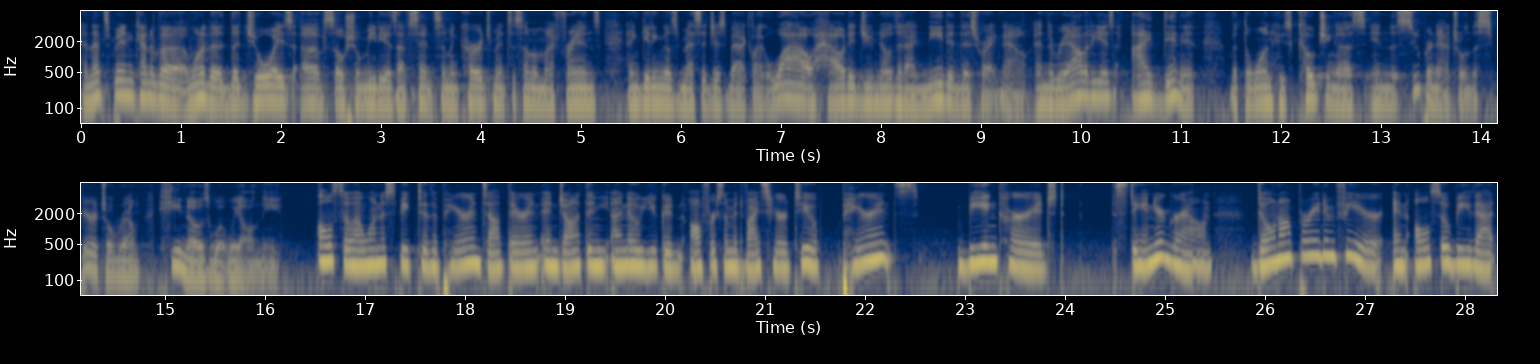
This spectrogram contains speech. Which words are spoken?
And that's been kind of a one of the, the joys of social media is I've sent some encouragement to some of my friends and getting those messages back like, wow, how did you know that I needed this right now? And the reality is I didn't, but the one who's coaching us in the supernatural, in the spiritual realm, he knows what we all need. Also, I want to speak to the parents out there, and, and Jonathan, I know you could offer some advice here too. Parents, be encouraged, stand your ground, don't operate in fear, and also be that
